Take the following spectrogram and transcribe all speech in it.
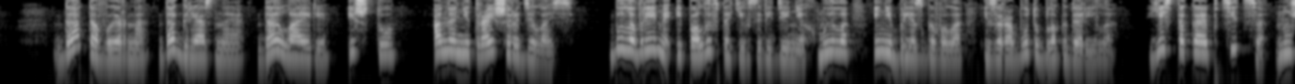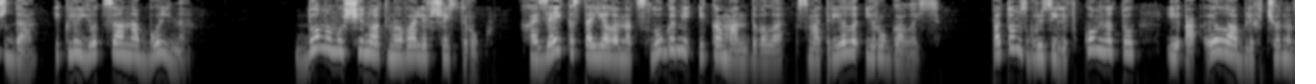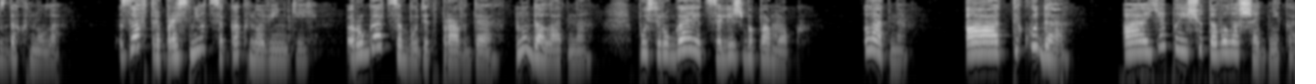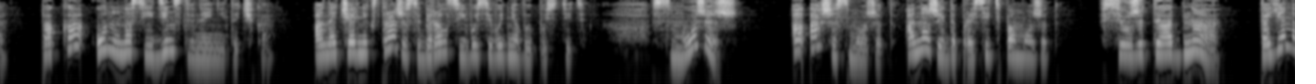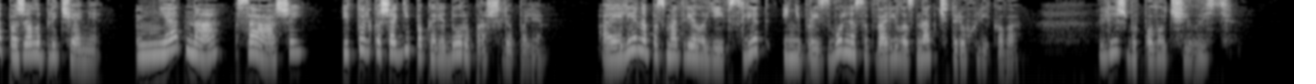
Да, таверна, да, грязная, да, Лайри. И что? Она не трайше родилась. Было время, и полы в таких заведениях мыла, и не брезговала, и за работу благодарила. Есть такая птица — нужда, и клюется она больно. Дома мужчину отмывали в шесть рук. Хозяйка стояла над слугами и командовала, смотрела и ругалась. Потом сгрузили в комнату, и Аэлла облегченно вздохнула. Завтра проснется, как новенький. Ругаться будет, правда. Ну да ладно. Пусть ругается, лишь бы помог. Ладно. А ты куда? А я поищу того лошадника. Пока он у нас единственная ниточка. А начальник стражи собирался его сегодня выпустить. Сможешь? А Аша сможет. Она же и допросить поможет. Все же ты одна. Таяна пожала плечами. Не одна, с Ашей и только шаги по коридору прошлепали. А Елена посмотрела ей вслед и непроизвольно сотворила знак четырехликого. Лишь бы получилось.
